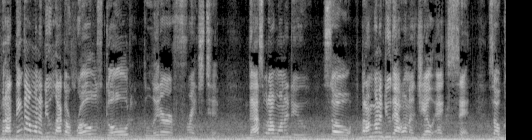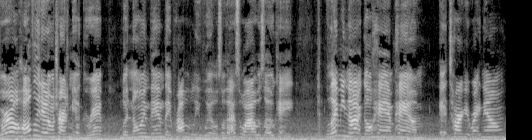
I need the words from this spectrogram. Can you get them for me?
But I think I want to do like a rose gold glitter French tip. That's what I want to do. So, but I'm to do that on a Gel X set. So, girl, hopefully they don't charge me a grip. But knowing them, they probably will. So that's why I was like, okay, let me not go ham pam at Target right now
